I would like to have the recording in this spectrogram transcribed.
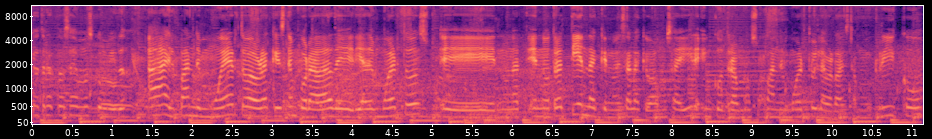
¿qué otra cosa hemos comido? Ah, el pan de muerto, ahora que es temporada de Día de Muertos, eh, en, una, en otra tienda que no es a la que vamos a ir, encontramos pan de muerto y la verdad está muy rico.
